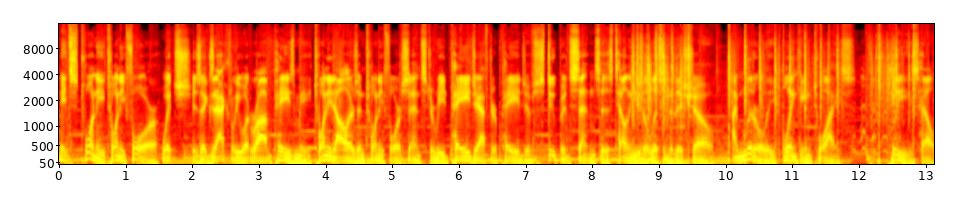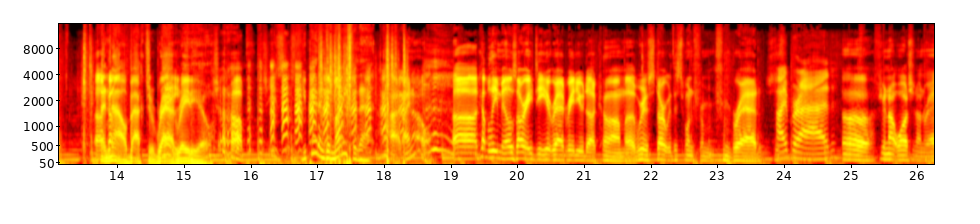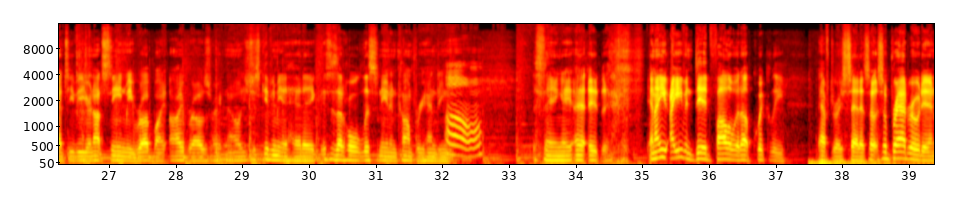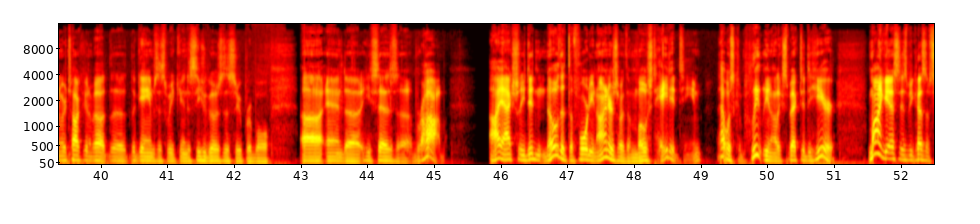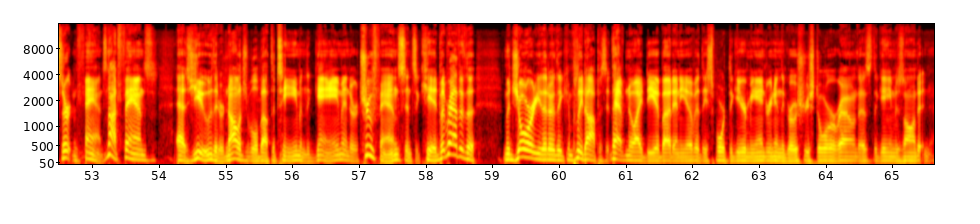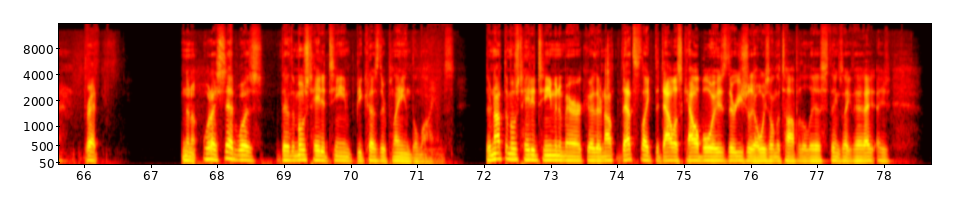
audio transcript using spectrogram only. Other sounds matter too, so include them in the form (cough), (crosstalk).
It's 2024, which is exactly what Rob pays me $20.24 to read page after page of stupid sentences telling you to listen to this show. I'm literally blinking twice. Please help. And now back to Rad Hey. Radio. Shut up. Jesus. You paid him good money for that. (laughs) I, I know. Uh, a couple emails, rad at radradio.com. Uh, we're going to start with this one from, from Brad. Hi, Brad. Uh, if you're not watching on Rad TV, you're not seeing me rub my eyebrows right now. He's just giving me a headache. This is that whole listening and comprehending Oh. thing. I, I- it, and I, I even did follow it up quickly after I said it. So, so Brad wrote in. We're talking about the, the games this weekend to see who goes to the Super Bowl. Uh, and uh, he says, uh, Rob, I actually didn't know that the 49ers are the most hated team. That was completely not expected to hear. My guess is because of certain fans, not fans as you that are knowledgeable about the team and the game and are true fans since a kid, but rather the majority that are the complete opposite. They have no idea about any of it. They sport the gear meandering in the grocery store around as the game is on. Brett, no, no. What I said was they're the most hated team because they're playing the Lions. They're not the most hated team in America. They're not. That's like the Dallas Cowboys. They're usually always on the top of the list. Things like that. I,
